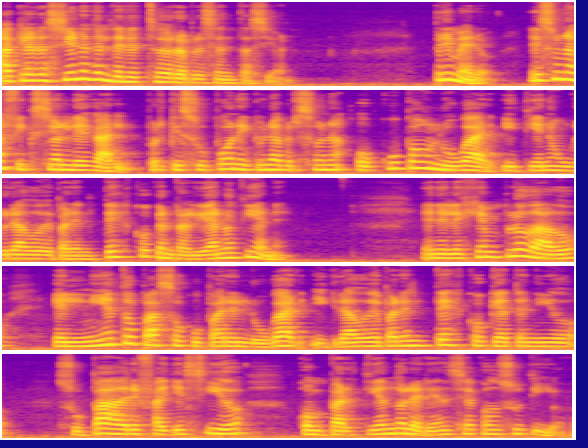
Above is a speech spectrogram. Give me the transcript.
Aclaraciones del derecho de representación. Primero, es una ficción legal porque supone que una persona ocupa un lugar y tiene un grado de parentesco que en realidad no tiene. En el ejemplo dado, el nieto pasa a ocupar el lugar y grado de parentesco que ha tenido su padre fallecido compartiendo la herencia con su tío.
